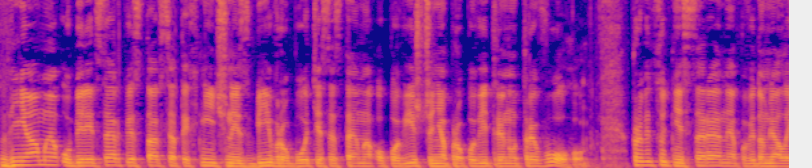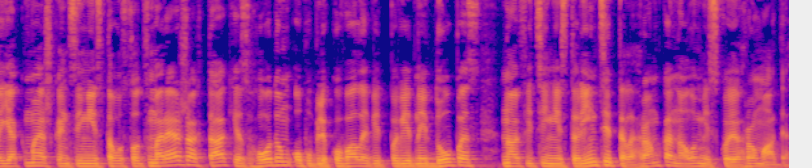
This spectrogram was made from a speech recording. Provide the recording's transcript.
Днями у Білій церкві стався технічний збій в роботі системи оповіщення про повітряну тривогу. Про відсутність сирени повідомляли як мешканці міста у соцмережах, так і згодом опублікували відповідний допис на офіційній сторінці телеграм-каналу міської громади.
